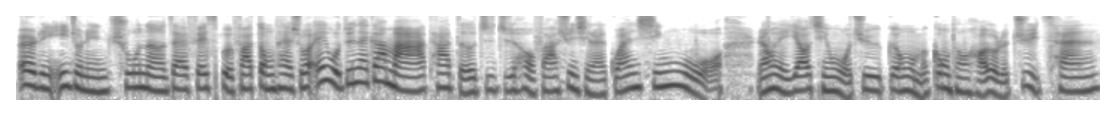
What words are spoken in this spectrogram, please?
二零一九年初呢，在 Facebook 发动态说：“哎，我最近在干嘛？”他得知之后发讯息来关心我，然后也邀请我去跟我们共同好友的聚餐。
